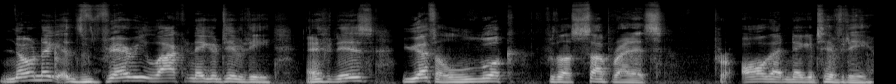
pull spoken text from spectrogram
no neg. It's very lack of negativity, and if it is, you have to look for the subreddits for all that negativity.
